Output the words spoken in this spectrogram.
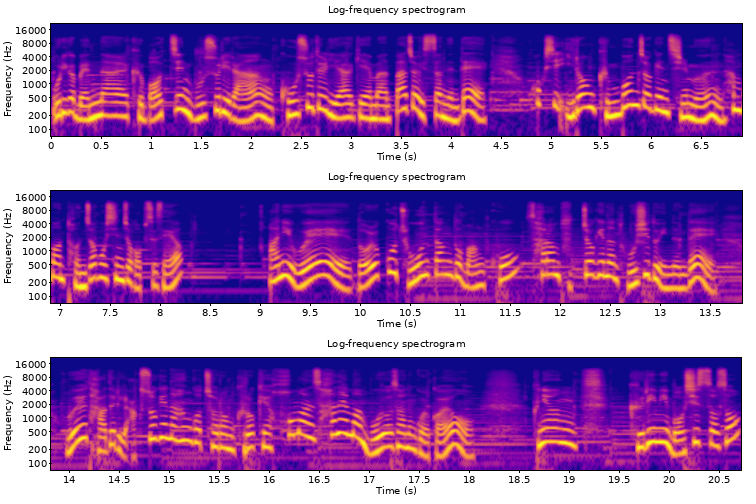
우리가 맨날 그 멋진 무술이랑 고수들 이야기에만 빠져 있었는데 혹시 이런 근본적인 질문 한번 던져보신 적 없으세요? 아니 왜 넓고 좋은 땅도 많고 사람 북적이는 도시도 있는데 왜 다들 약속이나 한 것처럼 그렇게 험한 산에만 모여 사는 걸까요? 그냥 그림이 멋있어서?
